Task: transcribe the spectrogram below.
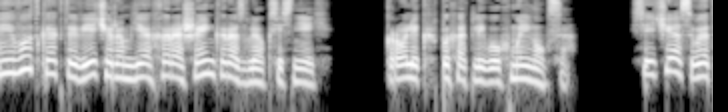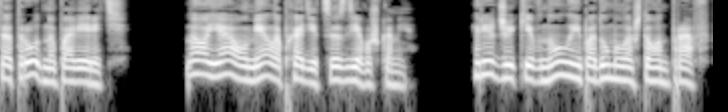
И вот как-то вечером я хорошенько развлекся с ней. Кролик похотливо ухмыльнулся. Сейчас в это трудно поверить. Но я умел обходиться с девушками. Реджи кивнула и подумала, что он прав.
